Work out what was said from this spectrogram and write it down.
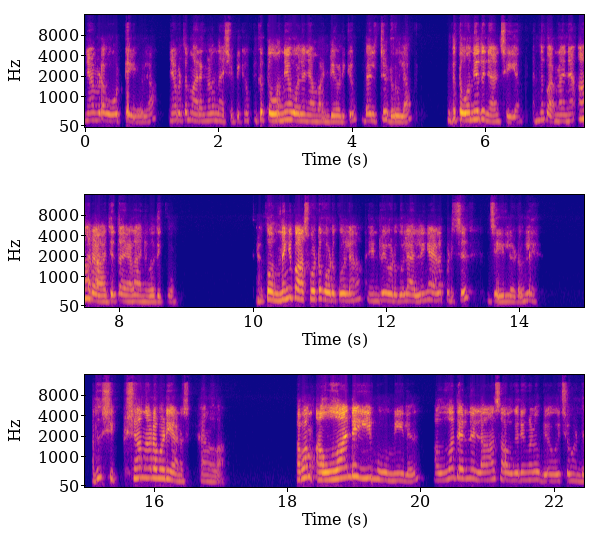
ഞാൻ ഇവിടെ വോട്ട് ചെയ്യൂല. ഞാൻ ഇവിടുത്തെ മരങ്ങൾ നശിപ്പിക്കും. എനിക്ക് തോന്നിയ പോലെ ഞാൻ വണ്ടി ഓടിക്കും. ബെൽറ്റ് ഇടൂല. എനിക്ക് തോന്നിയത് ഞാൻ ചെയ്യാം എന്ന് പറഞ്ഞു കഴിഞ്ഞാൽ ആ രാജ്യത്ത് അയാൾ അനുവദിക്കും. അയാൾക്ക് ഒന്നെങ്കിൽ പാസ്പോർട്ട് കൊടുക്കൂല എൻട്രി കൊടുക്കൂല അല്ലെങ്കിൽ അയാളെ പിടിച്ച് ജയിലിലിടും അല്ലേ? അത് ശിക്ഷാ നടപടിയാണ് സുബ്ഹാനല്ലാഹ് അപ്പം അള്ളാന്റെ ഈ ഭൂമിയിൽ അള്ളാഹ് തരുന്ന എല്ലാ സൗകര്യങ്ങളും ഉപയോഗിച്ചുകൊണ്ട്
